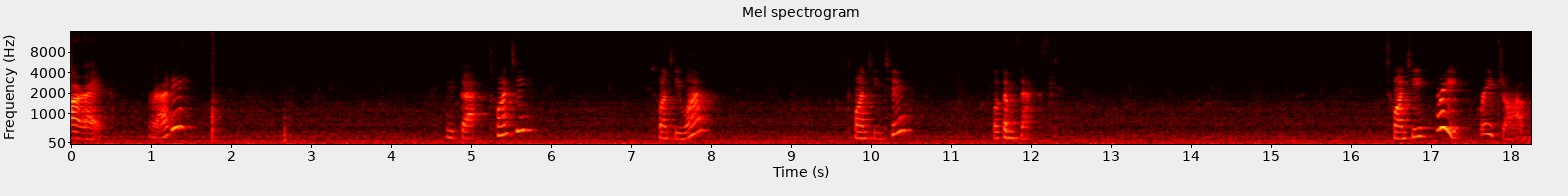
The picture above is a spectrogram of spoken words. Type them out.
All right, ready? We've got 20, 21, 22. What comes next? 23. Great job.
